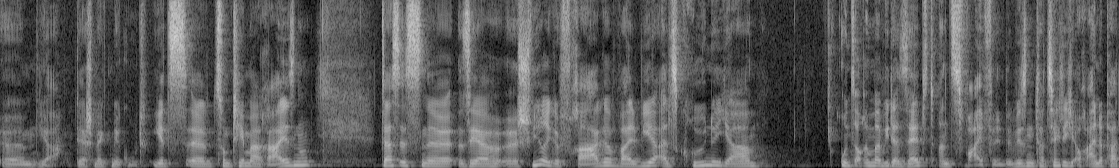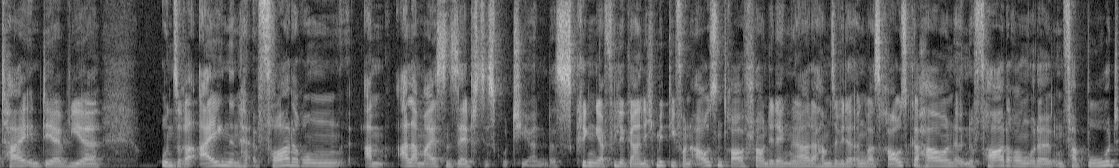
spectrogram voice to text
ähm, ja, der schmeckt mir gut. Jetzt äh, zum Thema Reisen. Das ist eine sehr äh, schwierige Frage, weil wir als Grüne ja uns auch immer wieder selbst anzweifeln. Wir sind tatsächlich auch eine Partei, in der wir unsere eigenen Forderungen am allermeisten selbst diskutieren. Das kriegen ja viele gar nicht mit, die von außen drauf schauen, die denken, ja, da haben sie wieder irgendwas rausgehauen, irgendeine Forderung oder irgendein Verbot,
